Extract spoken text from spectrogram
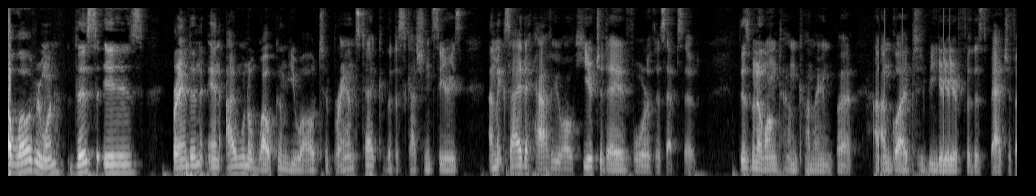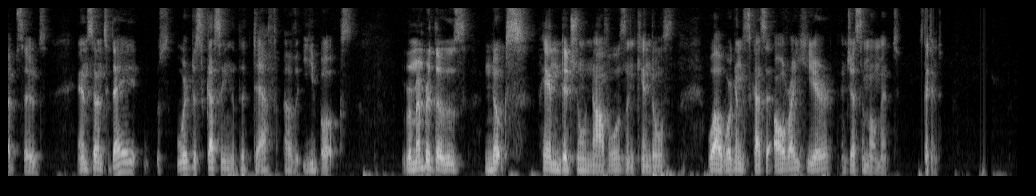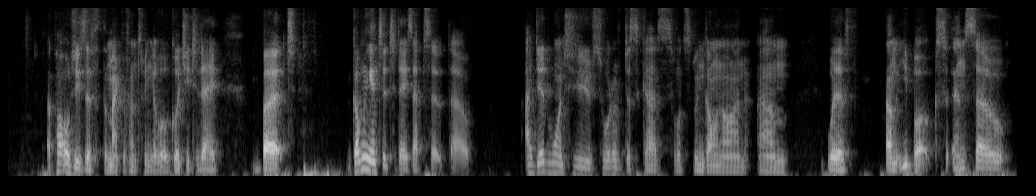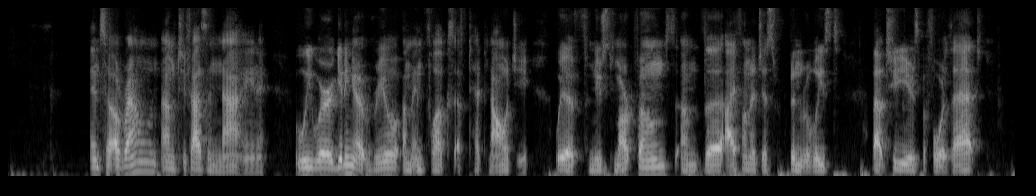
Hello, everyone. This is Brandon, and I want to welcome you all to Brands Tech, the discussion series. I'm excited to have you all here today for this episode. This has been a long time coming, but I'm glad to be here for this batch of episodes. And so today we're discussing the death of ebooks. Remember those Nooks Pandigital novels and Kindles? Well, we're going to discuss it all right here in just a moment. Stay tuned. Apologies if the microphone's being a little glitchy today, but going into today's episode, though, I did want to sort of discuss what's been going on um, with um, ebooks, and so and so around um, 2009, we were getting a real um, influx of technology with new smartphones. Um, the iPhone had just been released about two years before that.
